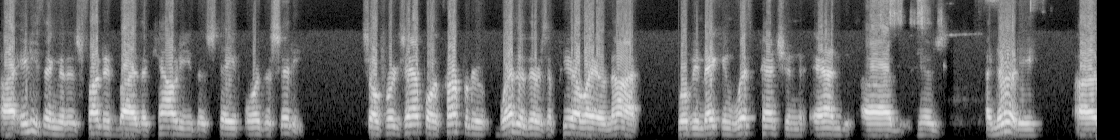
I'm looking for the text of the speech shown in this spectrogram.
uh, anything that is funded by the county, the state, or the city. So for example, a carpenter, whether there's a PLA or not, will be making with pension and uh, his annuity uh,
